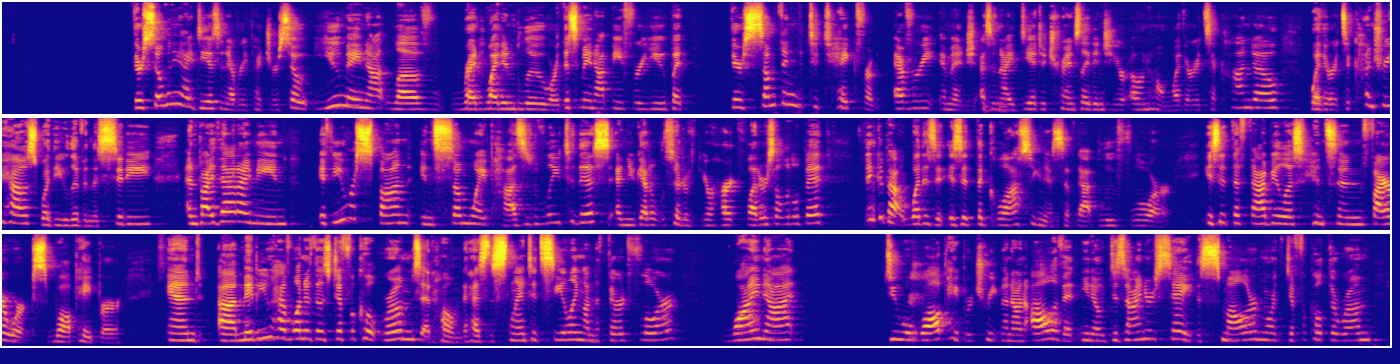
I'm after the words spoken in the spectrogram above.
there's so many ideas in every picture. So you may not love red, white, and blue, or this may not be for you, but there's something to take from every image as an idea to translate into your own home, whether it's a condo, whether it's a country house, whether you live in the city. And by that I mean, if you respond in some way positively to this and you get a sort of your heart flutters a little bit, think about what is it? Is it the glossiness of that blue floor? Is it the fabulous Hinson fireworks wallpaper? And uh, maybe you have one of those difficult rooms at home that has the slanted ceiling on the third floor. Why not do a wallpaper treatment on all of it? You know, designers say the smaller, more difficult the room,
